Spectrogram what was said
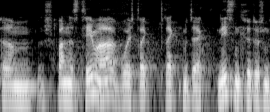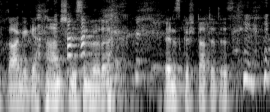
ähm, spannendes Thema, wo ich direkt, direkt mit der nächsten kritischen Frage gerne anschließen würde, wenn es gestattet ist.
